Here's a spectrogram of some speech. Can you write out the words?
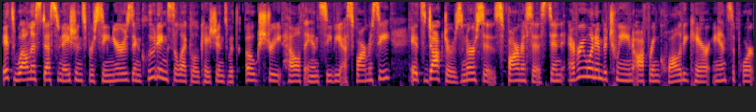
It's wellness destinations for seniors, including select locations with Oak Street Health and CVS Pharmacy. It's doctors, nurses, pharmacists, and everyone in between offering quality care and support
